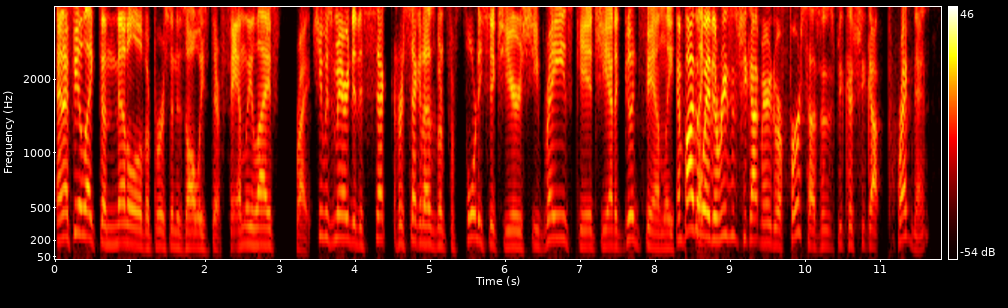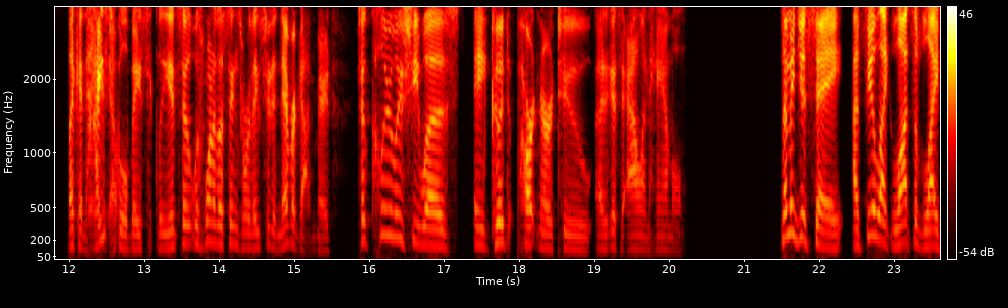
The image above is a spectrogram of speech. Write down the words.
and I feel like the mettle of a person is always their family life. Right. She was married to the sec her second husband for 46 years. She raised kids. She had a good family. And by the Like- way, the reason she got married to her first husband is because she got pregnant, like in high school, basically. And so it was one of those things where they should have never gotten married. So clearly she was a good partner to, I guess Alan Hamel. Let me just say, I feel like lots of life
